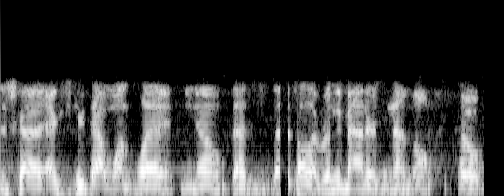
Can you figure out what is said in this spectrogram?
Just gotta execute that one play. You know, that's that's all that really matters in that moment. So,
